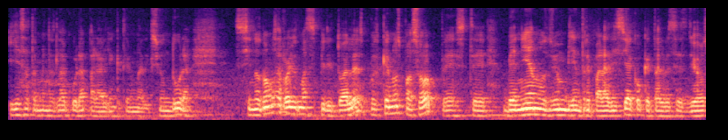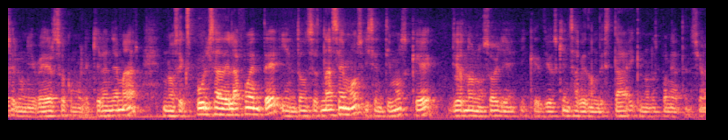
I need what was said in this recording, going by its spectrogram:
Y esa también es la cura para alguien que tiene una adicción dura. Si nos vamos a rollos más espirituales, pues ¿qué nos pasó? Este, veníamos de un vientre paradisiaco que tal vez es Dios, el universo, como le quieran llamar, nos expulsa de la fuente y entonces nacemos y sentimos que Dios no nos oye y que Dios quién sabe dónde está y que no nos pone atención.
